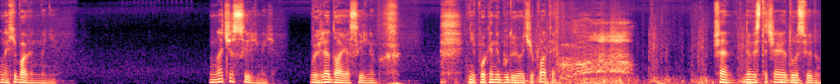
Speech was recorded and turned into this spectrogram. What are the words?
Але хіба він мені? Ну, наче сильний. Виглядає сильним. Ні, поки не буду його чіпати. Ще не вистачає досвіду.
